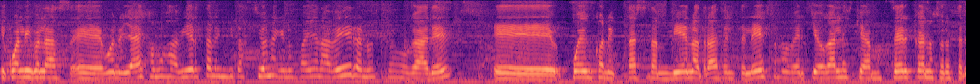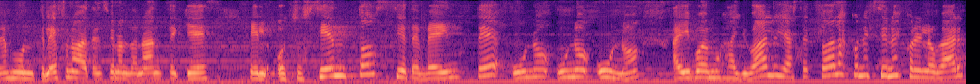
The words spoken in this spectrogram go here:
Igual, Nicolás, eh, bueno, ya dejamos abierta la invitación a que nos vayan a ver a nuestros hogares. Eh, pueden conectarse también a través del teléfono, ver qué hogar les queda más cerca. Nosotros tenemos un teléfono de atención al donante que es el 800-720-111. Ahí podemos ayudarlos y hacer todas las conexiones con el hogar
